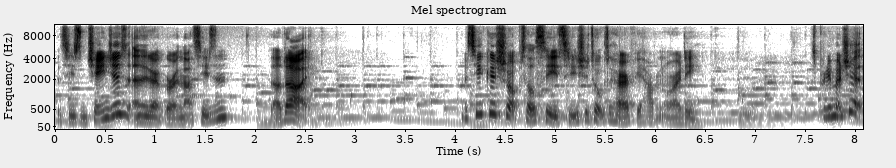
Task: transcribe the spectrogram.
The season changes and they don't grow in that season, they'll die. Masika's shop sells seeds, so you should talk to her if you haven't already. That's pretty much it.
